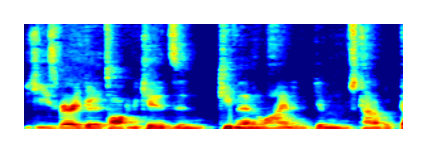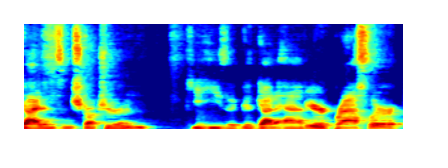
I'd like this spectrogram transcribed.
he's very good at talking to kids and keeping them in line and giving them kind of a guidance and structure. And he, he's a good guy to have. Eric Brassler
